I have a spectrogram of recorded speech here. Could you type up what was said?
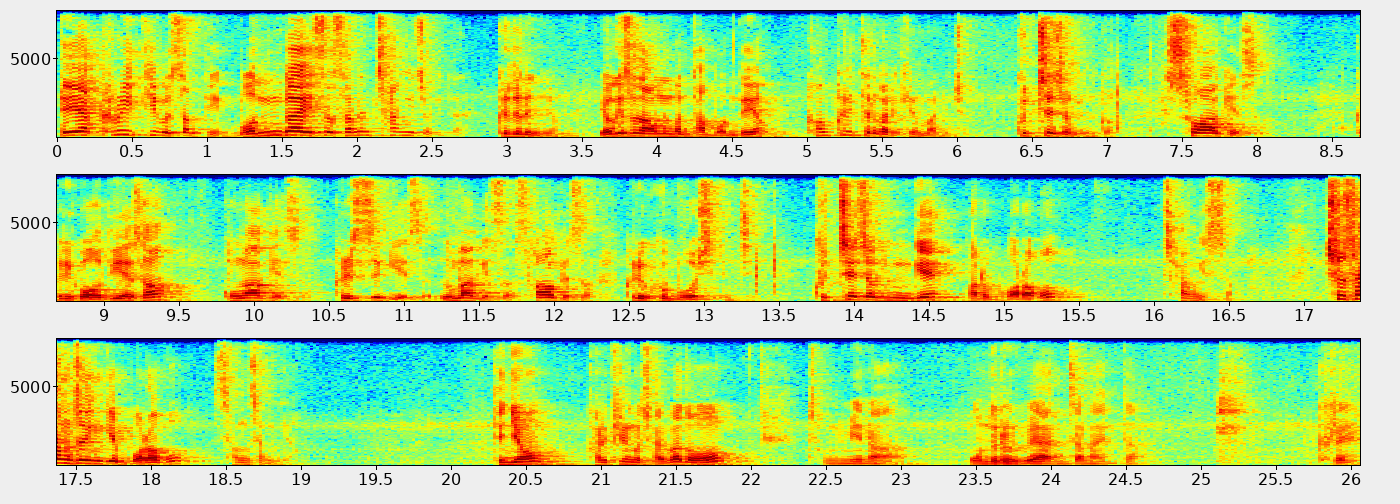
They are creative something. 뭔가에 있어서는 창의적이다. 그들은요. 여기서 나오는 건 다 뭔데요? 콘크리트를 가리키는 말이죠. 구체적인 거. 수학에서 그리고 어디에서 공학에서 글쓰기에서 음악에서 사업에서 그리고 그 무엇이든지. 구체적인 게 바로 뭐라고? 창의성. 추상적인 게 뭐라고? 상상력. 됐냐? 가르치는 거잘 봐도 정민아 오늘은 왜 안 자나 했다. 그래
